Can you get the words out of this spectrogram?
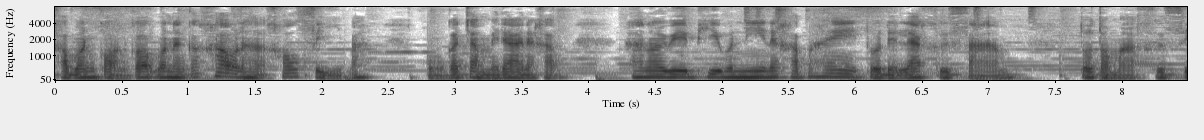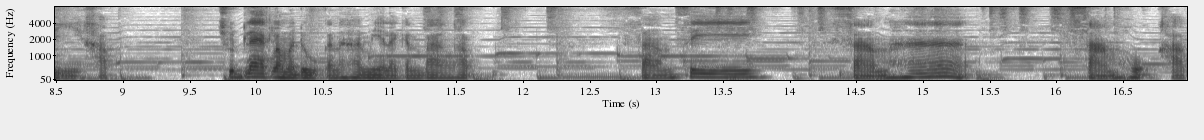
ครับวันก่อนก็วันนั้นก็เข้านะฮะเข้า4ปะผมก็จำไม่ได้นะครับฮานอย VP วันนี้นะครับ ให้ตัวเด่นแรกคือ 3 ตัวต่อมาคือ 4 ครับ ชุดแรกเรามาดูกันนะฮะมีอะไรกันบ้างครับ 3 4 3 5 3 6 ครับ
